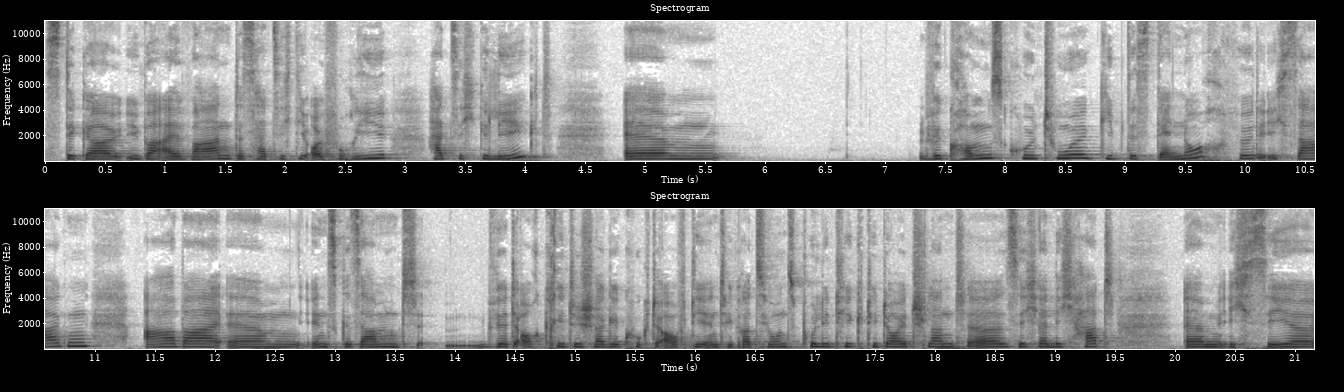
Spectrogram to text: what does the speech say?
Sticker überall waren. Das hat sich, die Euphorie hat sich gelegt. Ähm, Willkommenskultur gibt es dennoch, würde ich sagen. Aber ähm, insgesamt wird auch kritischer geguckt auf die Integrationspolitik, die Deutschland äh, sicherlich hat. Ähm, ich sehe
